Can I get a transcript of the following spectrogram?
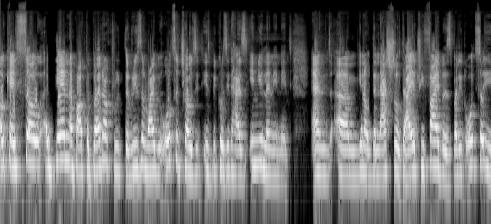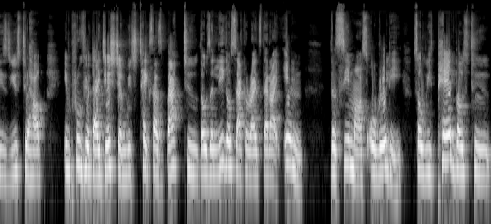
Okay, so again about the burdock root, the reason why we also chose it is because it has inulin in it, and um, you know the natural dietary fibers, but it also is used to help improve your digestion, which takes us back to those oligosaccharides that are in the moss already. So we paired those two,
